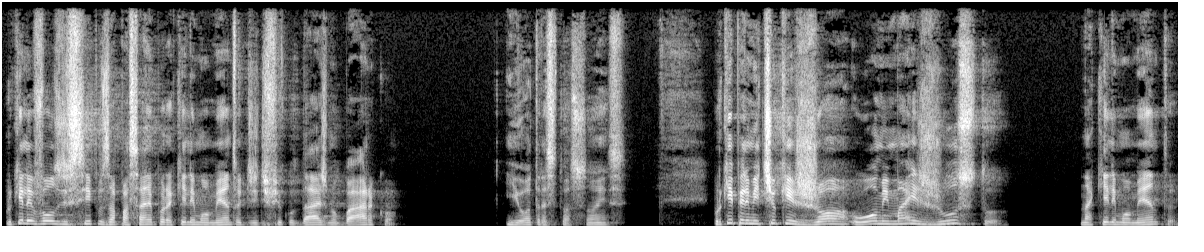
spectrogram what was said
porque levou os discípulos a passarem por aquele momento de dificuldade no barco e outras situações. Porque permitiu que Jó, o homem mais justo, naquele momento,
